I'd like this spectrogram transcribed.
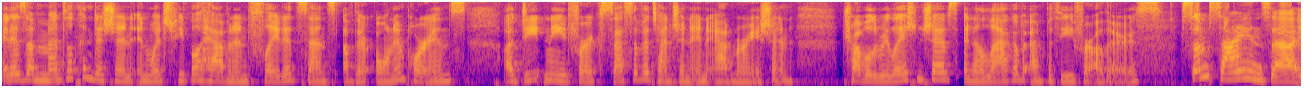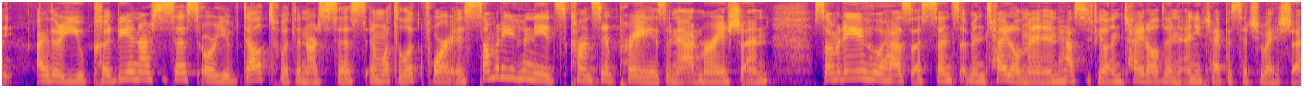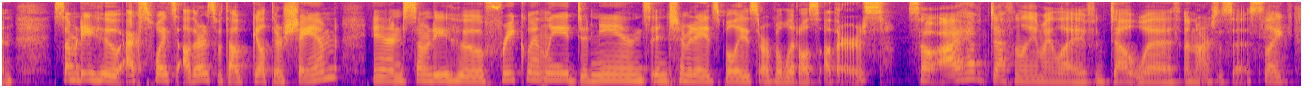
It is a mental condition in which people have an inflated sense of their own importance, a deep need for excessive attention and admiration, troubled relationships, and a lack of empathy for others. Some signs that either you could be a narcissist or you've dealt with a narcissist, and what to look for is somebody who needs constant praise and admiration, somebody who has a sense of entitlement and has to feel entitled in any type of situation, somebody who exploits others without guilt or shame, and somebody who frequently demeans, intimidates, bullies, or belittles others. So I have definitely in my life dealt with a narcissist, like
